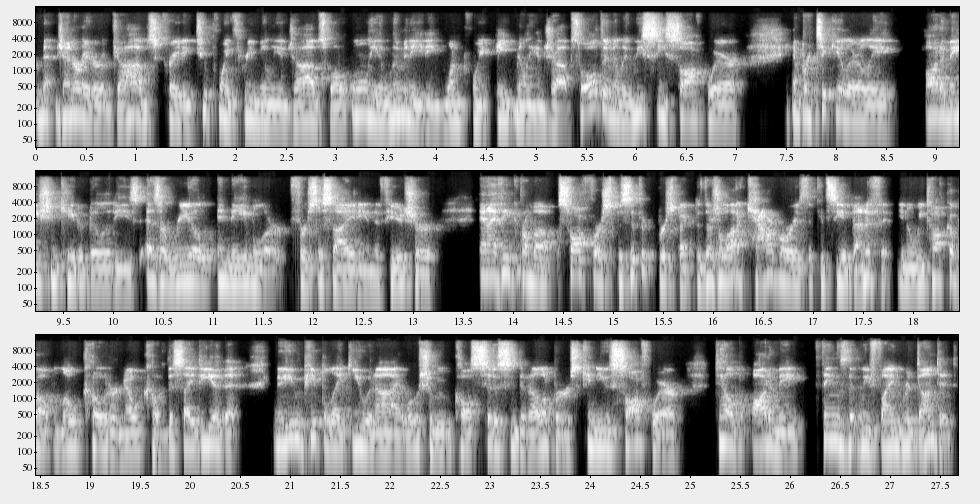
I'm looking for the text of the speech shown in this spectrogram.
net generator of jobs, creating 2.3 million jobs while only eliminating 1.8 million jobs. So ultimately, we see software and particularly automation capabilities as a real enabler for society in the future. And I think from a software specific perspective, there's a lot of categories that could see a benefit. You know, we talk about low code or no code, this idea that, you know, even people like you and I, what should we call citizen developers, can use software to help automate things that we find redundant.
